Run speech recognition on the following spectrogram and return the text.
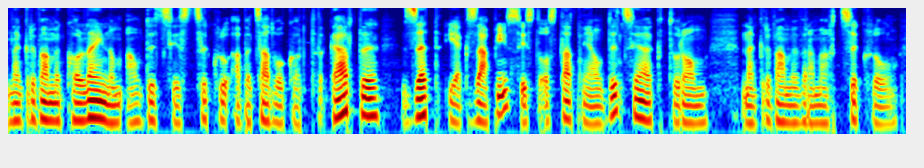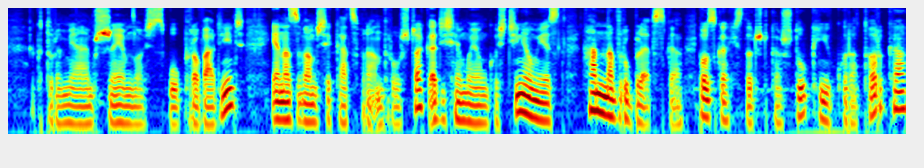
nagrywamy kolejną audycję z cyklu Abecadło Kortegardy. Z jak zapis. Jest to ostatnia audycja, którą nagrywamy w ramach cyklu, który miałem przyjemność współprowadzić. Ja nazywam się Kacper Andruszczak, a dzisiaj moją gościnią jest Hanna Wrublewska, polska historyczka sztuki i kuratorka.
